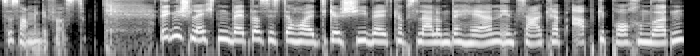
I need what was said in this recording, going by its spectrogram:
zusammengefasst. Wegen schlechten Wetters ist der heutige Ski-Weltcup-Slalom der Herren in Zagreb abgebrochen worden.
